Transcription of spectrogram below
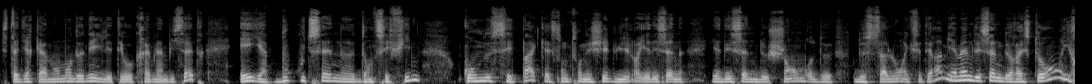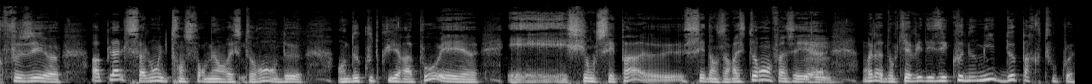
C'est-à-dire qu'à un moment donné, il était au Kremlin Bicêtre et il y a beaucoup de scènes dans ses films qu'on ne sait pas qu'elles sont tournées chez lui. Alors il y a des scènes, il y a des scènes de chambre, de, de salon, etc. Mais il y a même des scènes de restaurant. Il refaisait, euh, hop là, le salon, il transformait en restaurant en deux, en deux coups de cuillère à peau. Et, euh, et si on le sait pas, euh, c'est dans un restaurant. Enfin, c'est mmh. voilà. Donc il y avait des économies de partout, quoi.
